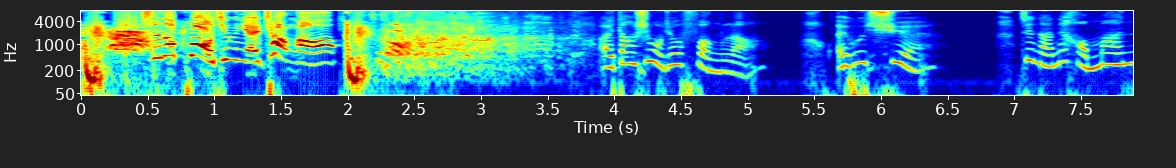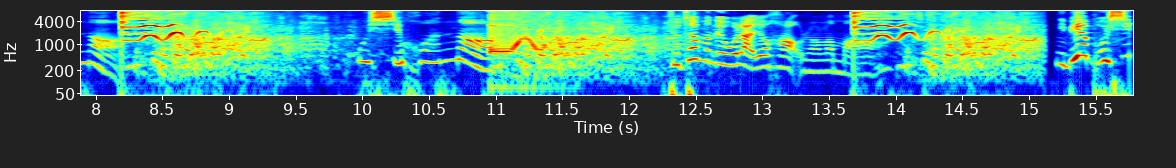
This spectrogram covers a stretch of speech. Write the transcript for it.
知道不好听你还唱啊？哎，当时我就疯了，哎我去，这男的好 man 呐，我喜欢呐。就这么的，我俩就好上了吗？你别不信，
